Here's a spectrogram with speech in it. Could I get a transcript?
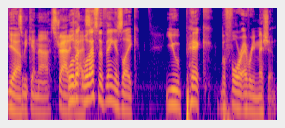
Yeah. so we can uh, strategize. Well, that, well, that's the thing is like you pick before every mission.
